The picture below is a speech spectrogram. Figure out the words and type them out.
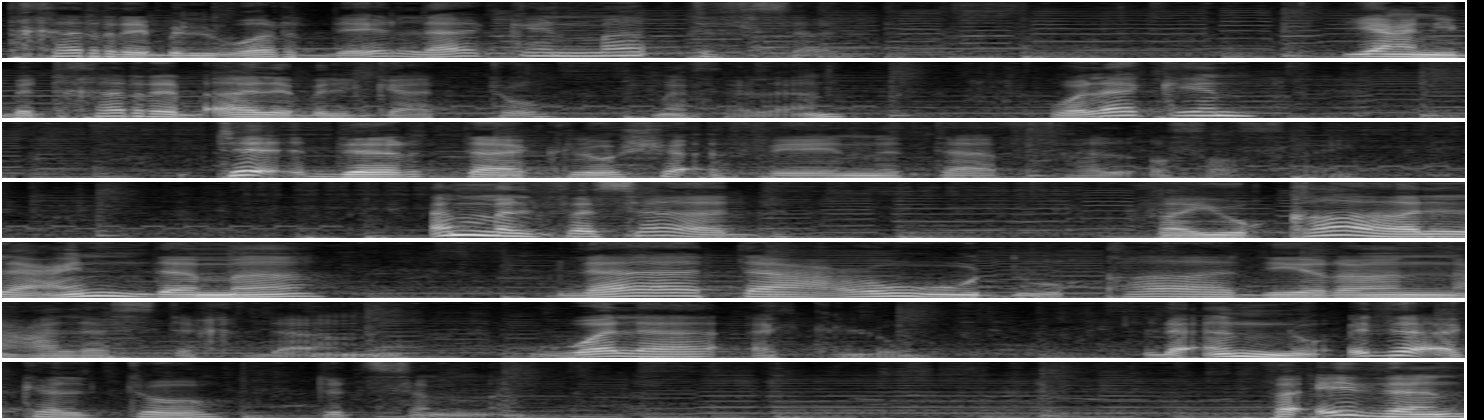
تخرب الوردة لكن ما بتفسد. يعني بتخرب قالب الكاتو مثلا ولكن تقدر تاكله شقفة نتاف هالقصص هي. أما الفساد فيقال عندما لا تعود قادرا على استخدامه ولا أكله. لأنه إذا أكلته تتسمم فإذا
